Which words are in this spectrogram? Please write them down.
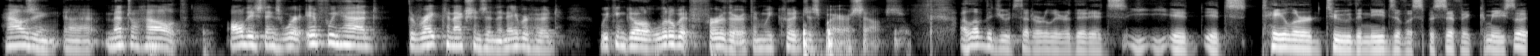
housing, uh, mental health, all these things. Where if we had the right connections in the neighborhood, we can go a little bit further than we could just by ourselves. I love that you had said earlier that it's it it's tailored to the needs of a specific community. So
